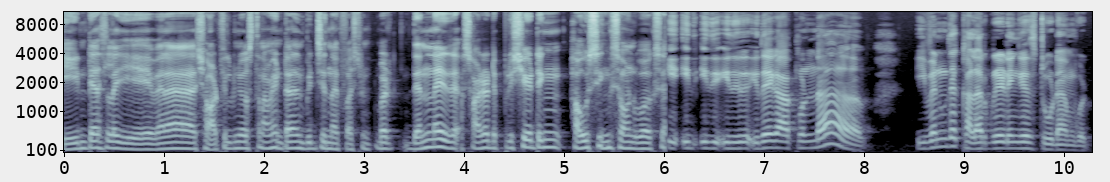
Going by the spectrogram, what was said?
ఏంటి అసలు ఏమైనా షార్ట్ ఫిల్మ్ చూస్తున్నాం ఏంటని అనిపించింది నాకు first but then I started appreciating how sync sound works ఇది ఇది ఇది ఇదే కాకుండా even the colour grading is too damn good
